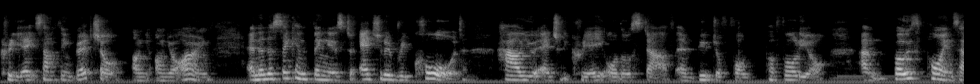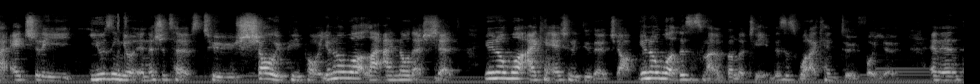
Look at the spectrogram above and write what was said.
create something virtual on, on your own. And then the second thing is to actually record how you actually create all those stuff and build your portfolio. And both points are actually using your initiatives to show people, you know what, like I know that shit you know what, I can actually do that job. You know what, this is my ability. This is what I can do for you. And then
